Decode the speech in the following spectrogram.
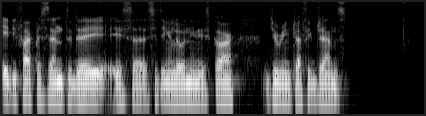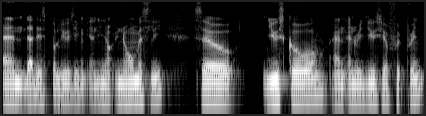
85% today is uh, sitting alone in his car during traffic jams and that is polluting you know enormously. So use Kowo and, and reduce your footprint.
